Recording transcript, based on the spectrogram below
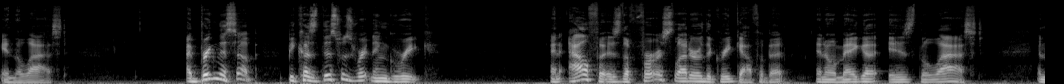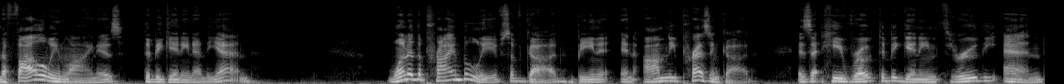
and the last. I bring this up because this was written in Greek. And Alpha is the first letter of the Greek alphabet, and Omega is the last. And the following line is the beginning and the end. One of the prime beliefs of God, being an omnipresent God, is that He wrote the beginning through the end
